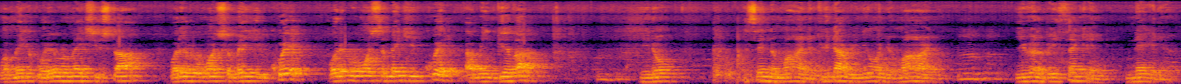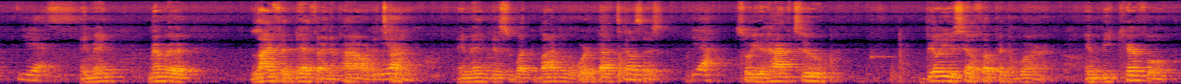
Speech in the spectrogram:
What make whatever makes you stop, whatever wants to make you quit, whatever wants to make you quit. I mean, give up. Mm-hmm. You know, it's in the mind. If you're not renewing your mind, mm-hmm. you're going to be thinking negative. Yes. Amen. Remember, life and death are in the power of the Yeah. tongue. Amen. This is what the Bible, the Word of God tells us. Yeah. So you have to build yourself up in the Word. And be careful.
